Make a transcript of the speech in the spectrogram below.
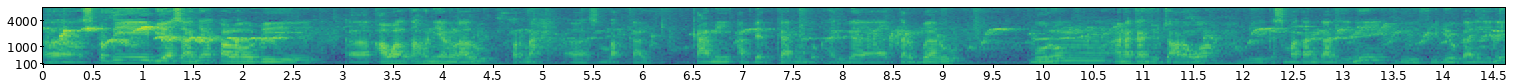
Eh, Seperti biasanya kalau di eh, awal tahun yang lalu Pernah sempat kami- kami updatekan untuk harga terbaru burung anakan cucak rawa di kesempatan kali ini di video kali ini.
